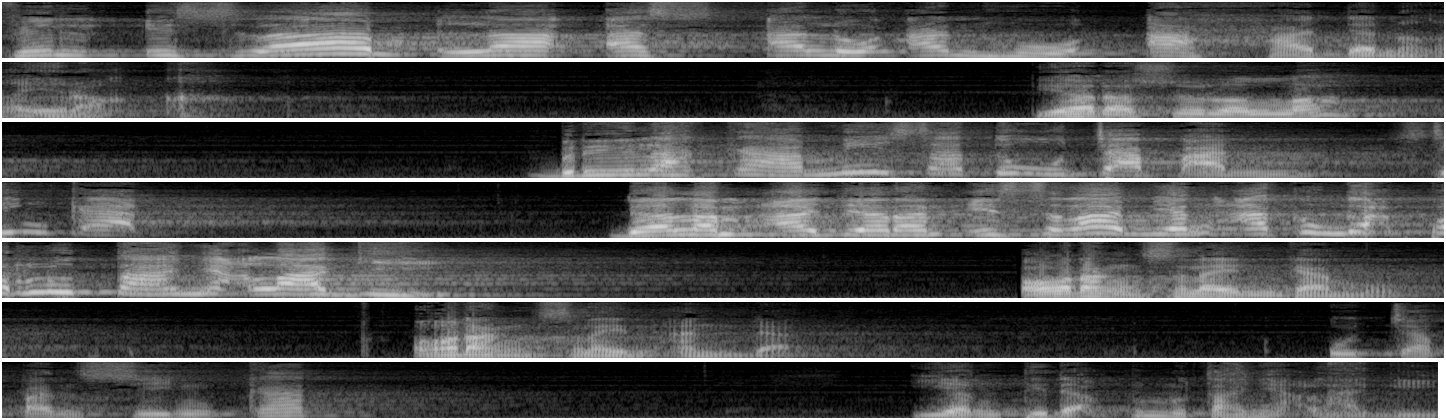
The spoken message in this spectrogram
Fil Islam la as'alu anhu ahadan ghairak." Ya Rasulullah, berilah kami satu ucapan singkat dalam ajaran Islam yang aku nggak perlu tanya lagi orang selain kamu, orang selain Anda. Ucapan singkat yang tidak perlu tanya lagi.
